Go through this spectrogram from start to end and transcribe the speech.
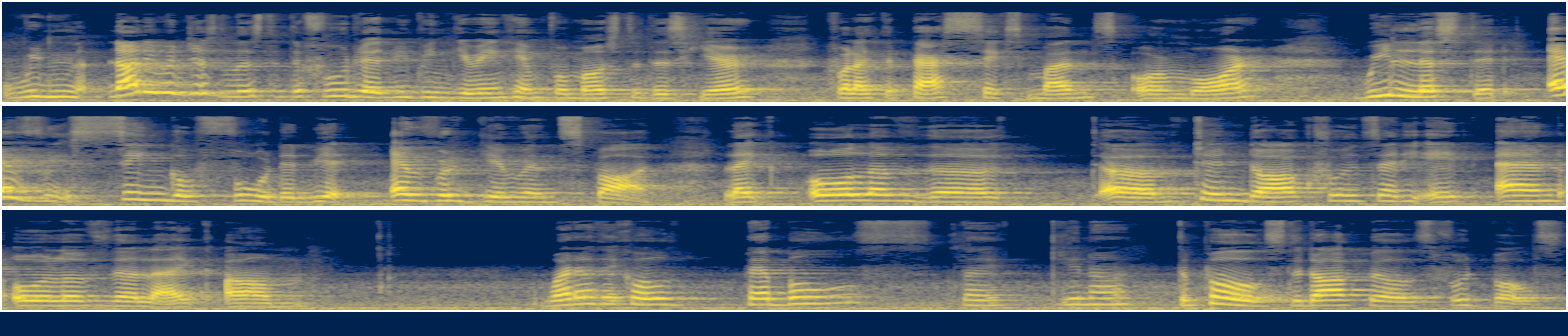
we not even just listed the food that we've been giving him for most of this year, for like the past six months or more. We listed every single food that we had ever given Spot, like all of the um, tin dog foods that he ate, and all of the like um, what are they called? Pebbles, like you know, the pills, the dog pills, food pills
